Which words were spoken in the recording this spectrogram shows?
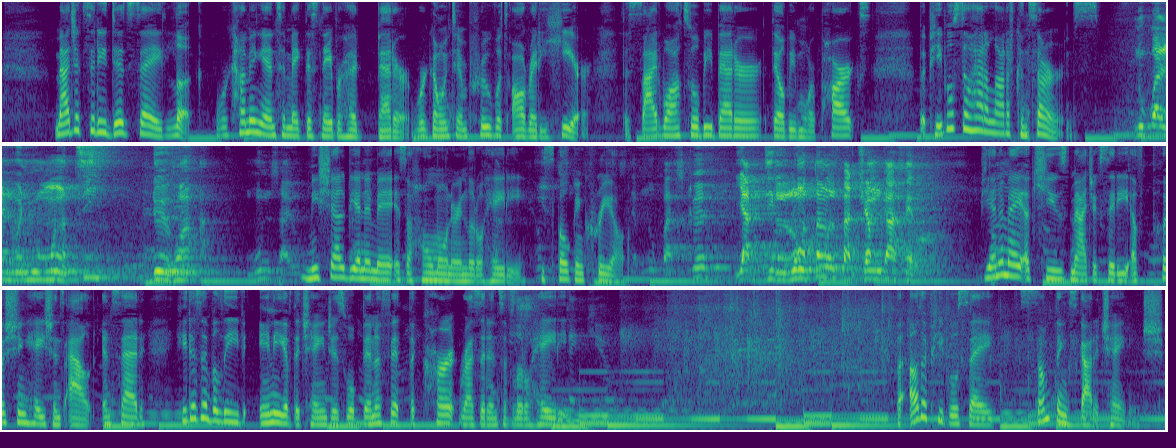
Magic City did say, look, we're coming in to make this neighborhood better. We're going to improve what's already here. The sidewalks will be better, there'll be more parks. But people still had a lot of concerns. Michel Bien-Aimé is a homeowner in Little Haiti. He spoke in Creole. Bien-Aimé accused Magic City of pushing Haitians out and said he doesn't believe any of the changes will benefit the current residents of Little Haiti. But other people say something's got to change.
